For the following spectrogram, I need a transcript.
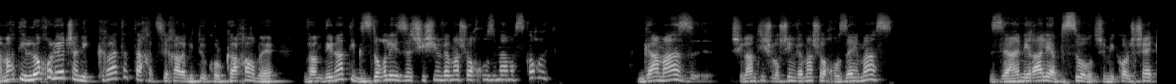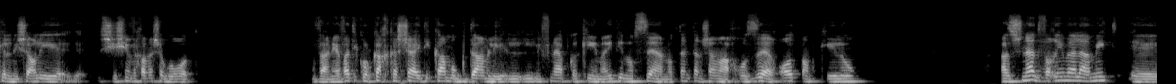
אמרתי, לא יכול להיות שאני אקרא את התחת, סליחה על הביטוי, כל כך הרבה, והמדינה תגזור לי איזה 60 ומשהו אחוז מהמשכורת. גם אז שילמתי 30 ומשהו אחוזי מס. זה היה נראה לי אבסורד, שמכל שקל נשאר לי 65 אגורות. ואני עבדתי כל כך קשה, הייתי קם מוקדם לפני הפקקים, הייתי נוסע, נותן את הנשמה, חוזר, עוד פעם, כאילו... אז שני הדברים האלה, עמית, אה,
